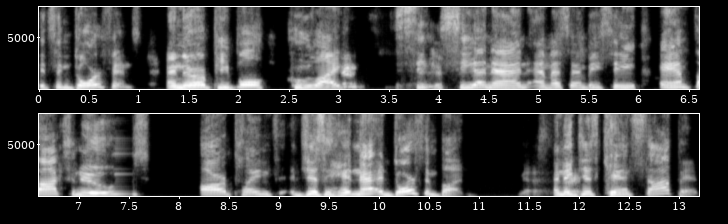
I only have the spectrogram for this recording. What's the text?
it's endorphins. And there are people who like C- CNN, MSNBC, and Fox News are playing just hitting that endorphin button. Yes. And they just can't stop it.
